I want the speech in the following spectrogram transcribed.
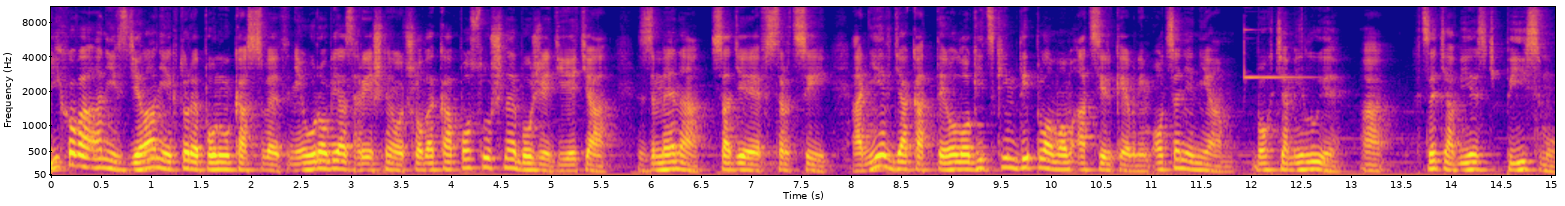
Výchova ani vzdelanie, ktoré ponúka svet, neurobia z hriešného človeka poslušné Božie dieťa. Zmena sa deje v srdci a nie vďaka teologickým diplomom a cirkevným oceneniam. Boh ťa miluje a chce ťa viesť písmu.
